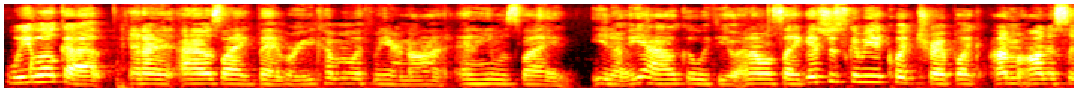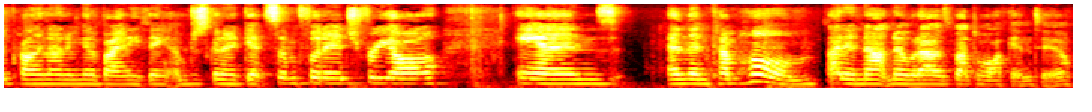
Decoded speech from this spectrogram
We woke up and I, I was like, babe, are you coming with me or not? And he was like, you know, yeah, I'll go with you. And I was like, it's just gonna be a quick trip. Like, I'm honestly probably not even gonna buy anything. I'm just gonna get some footage for y'all, and and then come home. I did not know what I was about to walk into.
